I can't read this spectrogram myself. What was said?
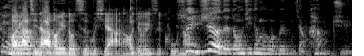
不然她其他的东西都吃不下，然后就一直哭闹所。以热的东西他们会不会比较抗拒？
